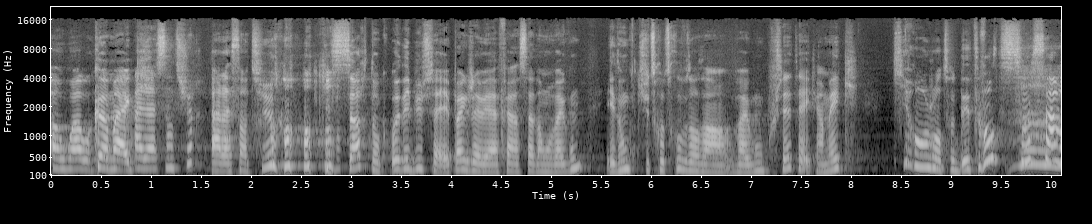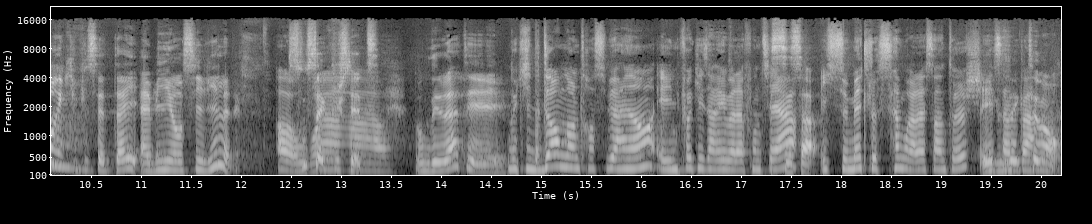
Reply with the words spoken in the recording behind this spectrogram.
Oh waouh Comme à, À la ceinture à la ceinture qu'ils sortent. Donc au début, je savais pas que j'avais affaire à ça dans mon wagon. Et donc tu te retrouves dans un wagon couchette avec un mec qui range en toute détente son sabre qui fait cette taille, habillé en civil, Oh, sous sa couchette. Donc déjà, t'es... Donc ils dorment dans le transsibérien et une fois qu'ils arrivent à la frontière, C'est ça. ils se mettent le sabre à la saintoche et ça part. Exactement.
